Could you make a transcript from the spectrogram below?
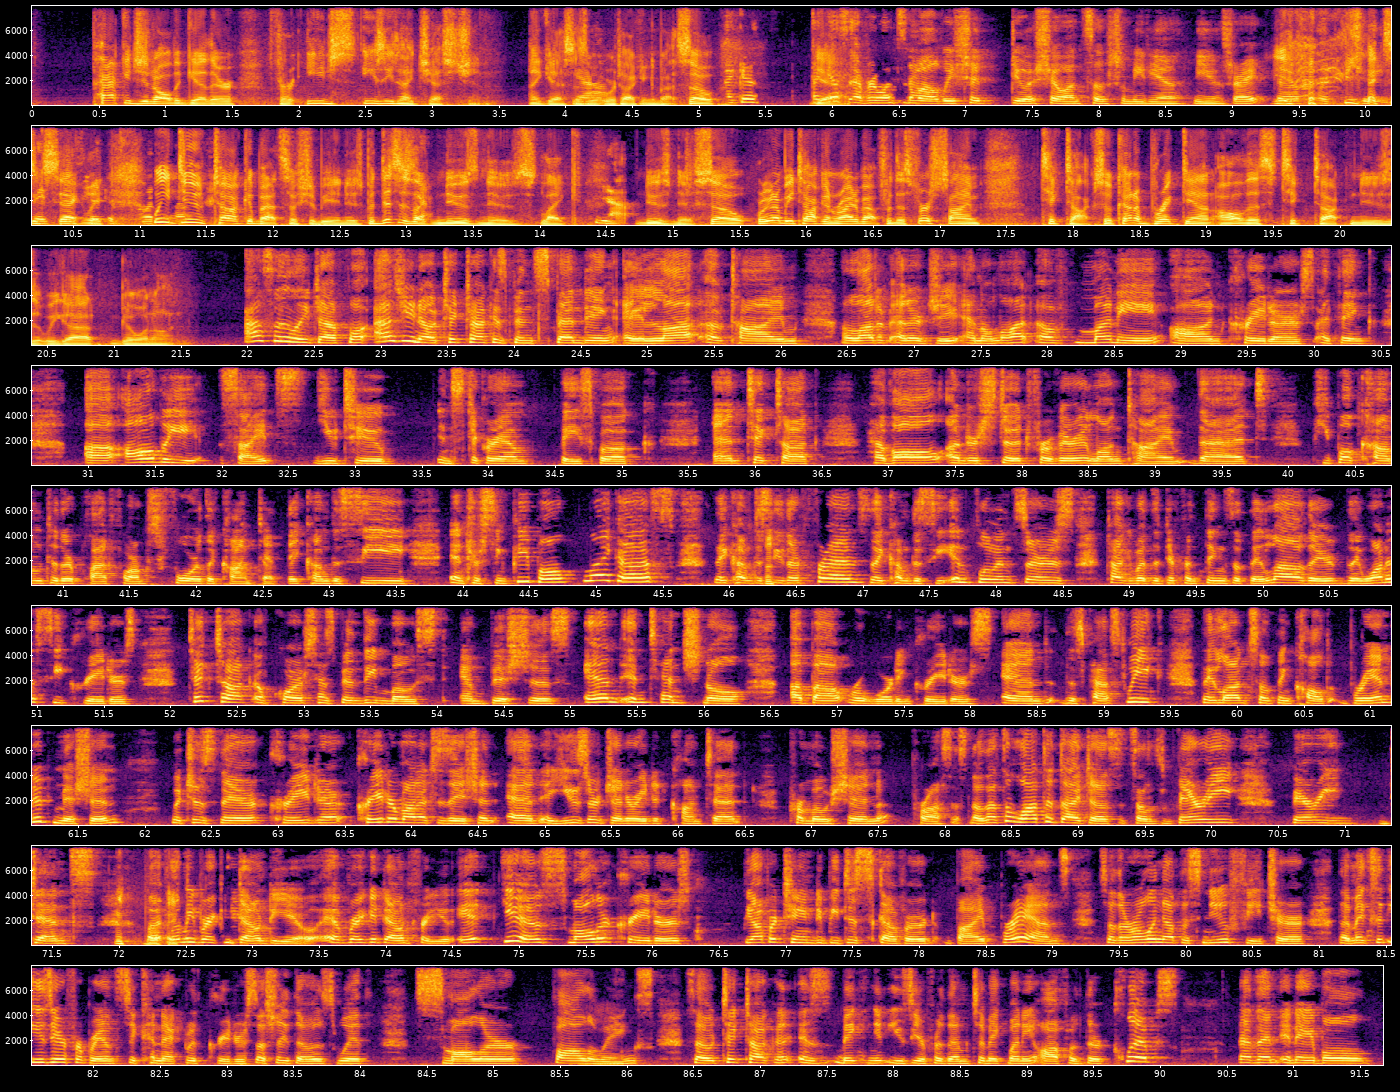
package it all together for easy, easy digestion, I guess is yeah. what we're talking about. So I guess I yeah. guess every once in a while we should do a show on social media news, right? Yeah, like, yes, exactly. We do talk about social media news, but this is like yeah. news, news, like yeah. news, news. So we're going to be talking right about for this first time TikTok. So kind of break down all this TikTok news that we got going on. Absolutely, Jeff. Well, as you know, TikTok has been spending a lot of time, a lot of energy, and a lot of money on creators. I think uh, all the sites, YouTube, Instagram, Facebook, and TikTok have all understood for a very long time that people come to their platforms for the content. They come to see interesting people like us. They come to see their friends. They come to see influencers talking about the different things that they love. They, they want to see creators. TikTok, of course, has been the most ambitious and intentional about rewarding creators. And this past week, they launched something called Branded Mission which is their creator creator monetization and a user generated content promotion process. Now that's a lot to digest. It sounds very very dense, but right. let me break it down to you. and uh, break it down for you. It gives smaller creators the opportunity to be discovered by brands. So they're rolling out this new feature that makes it easier for brands to connect with creators, especially those with smaller followings. So TikTok is making it easier for them to make money off of their clips and then enable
